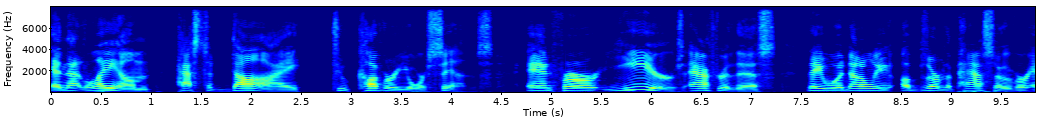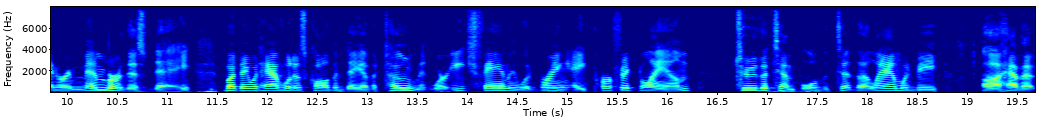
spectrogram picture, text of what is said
and that lamb has to die to cover your sins. And for years after this, they would not only observe the Passover and remember this day, but they would have what is called the Day of Atonement, where each family would bring a perfect lamb to the temple. The, t- the lamb would be uh, have, a,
